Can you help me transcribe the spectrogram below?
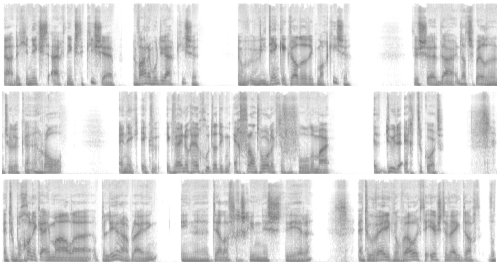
Ja, dat je niks, eigenlijk niks te kiezen hebt. En waarom moet ik eigenlijk kiezen? Wie denk ik wel dat ik mag kiezen? Dus eh, daar, dat speelde natuurlijk een, een rol. En ik, ik, ik weet nog heel goed dat ik me echt verantwoordelijk te voelde, maar het duurde echt te kort. En toen begon ik eenmaal eh, op de leraaropleiding in eh, Delft geschiedenis studeren. En toen weet ik nog wel dat ik de eerste week dacht: wat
